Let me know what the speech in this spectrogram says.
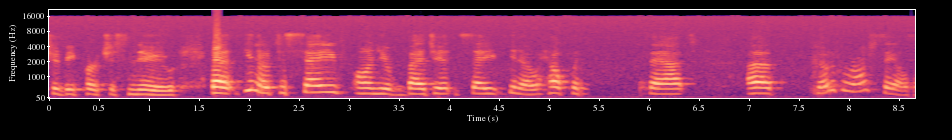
should be purchased new. But you know, to save on your budget, say you know, help with that. Uh, go to garage sales,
